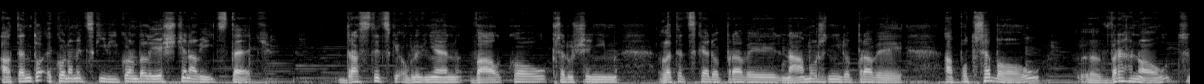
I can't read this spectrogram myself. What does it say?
a tento ekonomický výkon byl ještě navíc teď drasticky ovlivněn válkou, přerušením letecké dopravy, námořní dopravy a potřebou eh, vrhnout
